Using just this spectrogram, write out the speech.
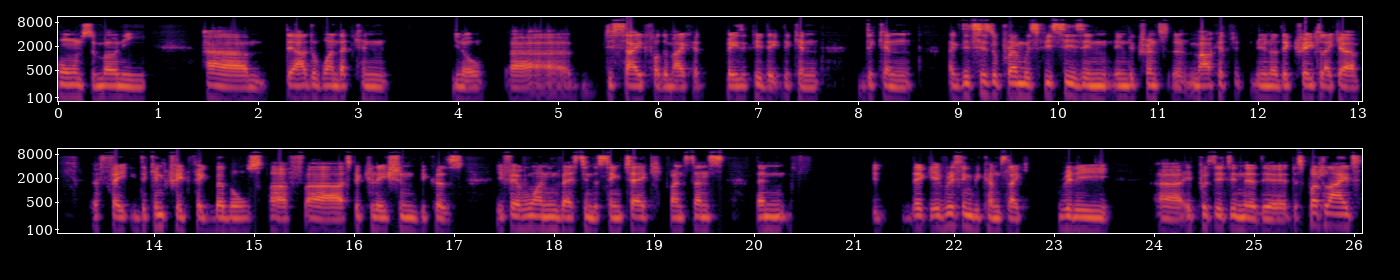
owns the money um, they are the one that can you know uh, decide for the market basically they, they can they can like this is the problem with VCs in in the current uh, market. You know, they create like a, a fake. They can create fake bubbles of uh, speculation because if everyone invests in the same tech, for instance, then it, like everything becomes like really. Uh, it puts it in the the, the spotlight.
